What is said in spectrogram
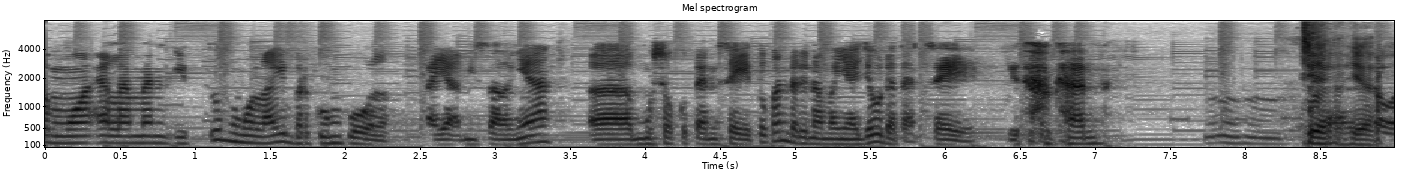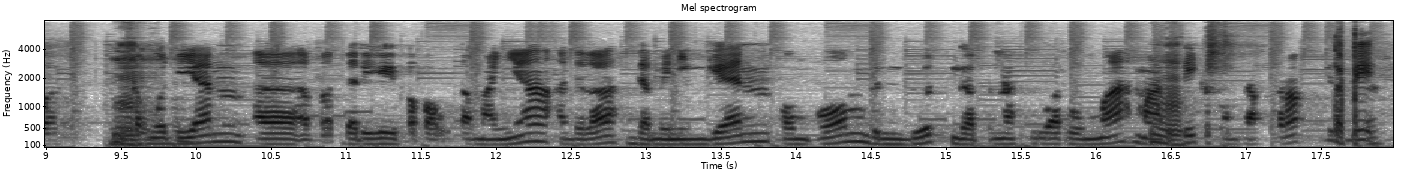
semua elemen itu mulai berkumpul. Kayak misalnya eh, Mushoku Tensei itu kan dari namanya aja udah Tensei gitu kan. Mhm. Iya, iya. Hmm. Kemudian eh, apa dari tokoh utamanya adalah Dameningen, om-om, gendut, nggak pernah keluar rumah, mati ketabrak truk. Gitu Tapi kan.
